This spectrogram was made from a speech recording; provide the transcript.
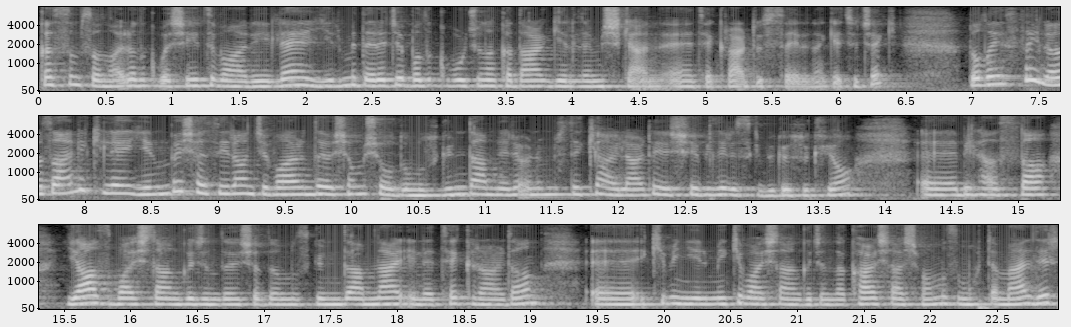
Kasım sonu Aralık başı itibariyle 20 derece balık burcuna kadar gerilemişken e, tekrar düz seyrine geçecek. Dolayısıyla özellikle 25 Haziran civarında yaşamış olduğumuz gündemleri önümüzdeki aylarda yaşayabiliriz gibi gözüküyor. Ee, bilhassa yaz başlangıcında yaşadığımız gündemler ile tekrardan 2022 e, başlangıcında karşılaşmamız muhtemeldir.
